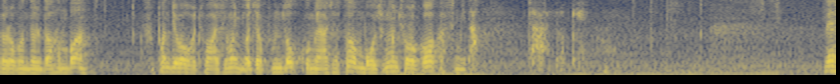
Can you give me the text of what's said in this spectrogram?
여러분들도 한번 스펀지밥을 좋아하시면 이 제품도 구매하셔서 모시면 좋을 것 같습니다. 자 이렇게 네,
